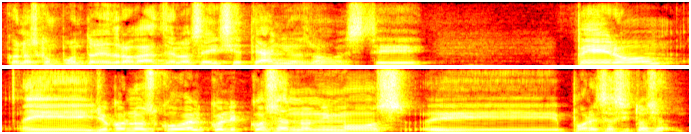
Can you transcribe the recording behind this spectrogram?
conozco un punto de drogas de los 6, 7 años, ¿no? Este, pero eh, yo conozco Alcohólicos Anónimos eh, por esa situación.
